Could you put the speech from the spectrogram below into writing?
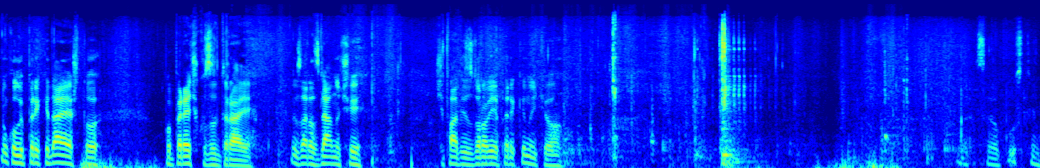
ну, коли перекидаєш, то поперечку задирає. Зараз гляну, чи, чи фати здоров'я перекинуть його. Це опустимо.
